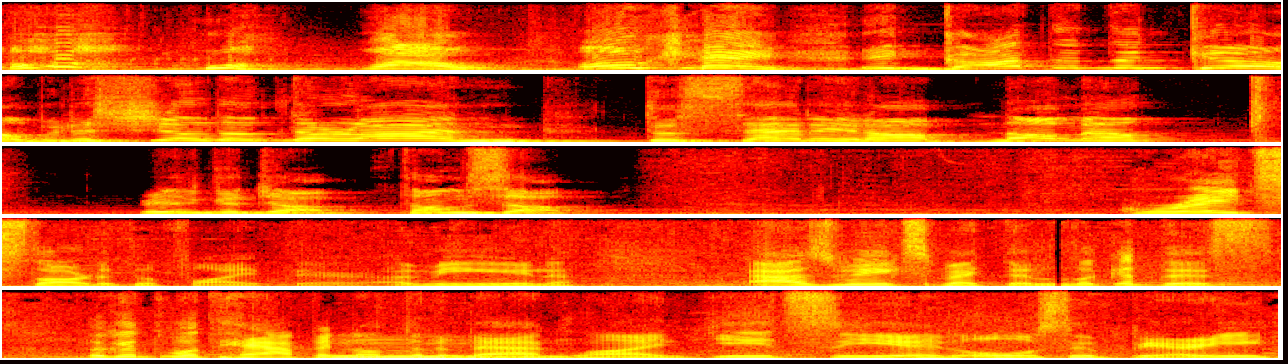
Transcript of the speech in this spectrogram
Oh, wow. Okay, it got the kill with the Shield of Duran to set it up. Nomel, really good job. Thumbs up. Great start of the fight there. I mean, as we expected, look at this. Look at what happened onto the hmm. back line. Yitzi and also Barry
